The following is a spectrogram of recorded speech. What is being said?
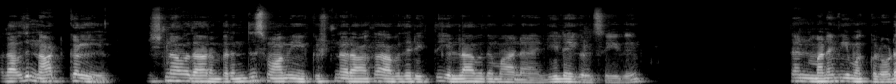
அதாவது நாட்கள் கிருஷ்ணாவதாரம் பிறந்து சுவாமி கிருஷ்ணராக அவதரித்து எல்லா விதமான லீலைகள் செய்து தன் மனைவி மக்களோட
